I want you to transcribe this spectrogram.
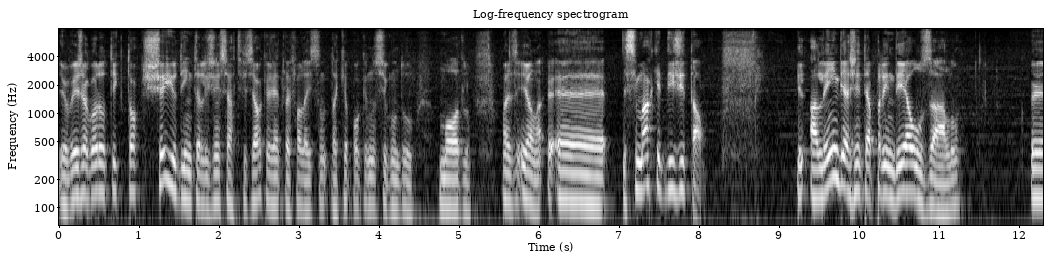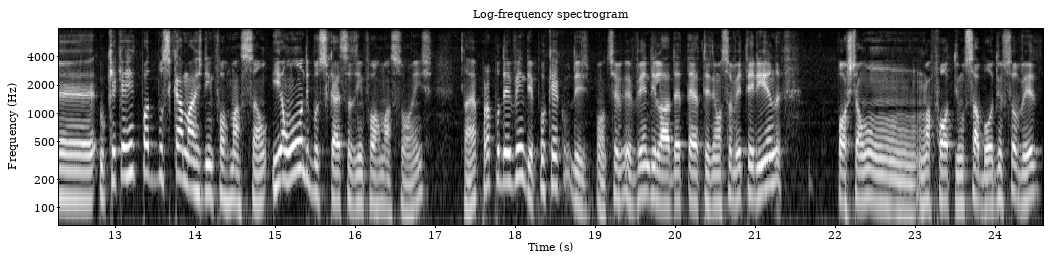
Eu vejo agora o TikTok cheio de inteligência artificial, que a gente vai falar isso daqui a pouco no segundo módulo. Mas, Iana, é, esse marketing digital, além de a gente aprender a usá-lo, é, o que, é que a gente pode buscar mais de informação e aonde buscar essas informações né, para poder vender? Porque, como diz, bom, você vende lá, tem uma sorveteria, posta um, uma foto de um sabor de um sorvete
